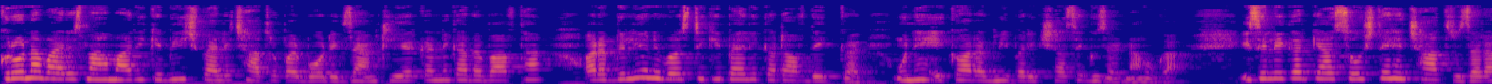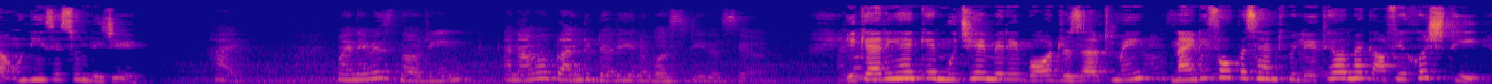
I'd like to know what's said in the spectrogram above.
कोरोना वायरस महामारी के बीच पहले छात्रों पर बोर्ड एग्ज़ाम क्लियर करने का दबाव था और अब दिल्ली यूनिवर्सिटी की पहली कट ऑफ़ देखकर उन्हें एक और अग्नि परीक्षा से गुजरना होगा। इसे लेकर क्या सोचते हैं छात्र? जरा उन्हीं से सुन लीजिए। Hi, my name is Noreen and I'm applying to Delhi University this year. ये कह रही हैं कि मुझे मेरे बोर्ड रिज़ल्ट में 94 परसेंट मिले थे और मैं काफ़ी खुश थी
